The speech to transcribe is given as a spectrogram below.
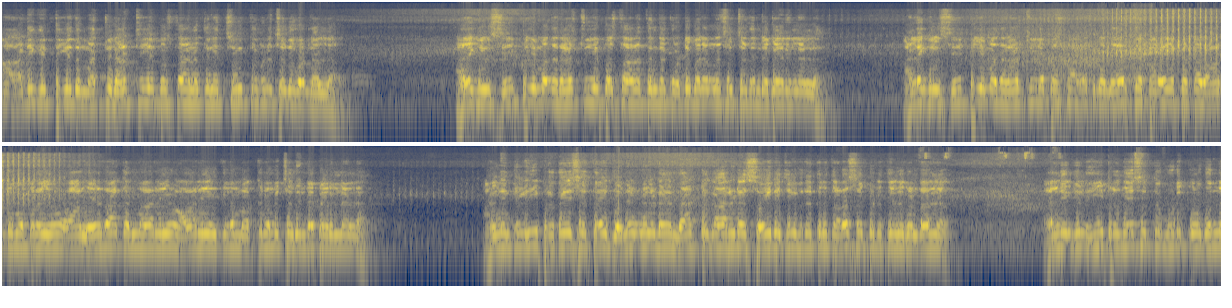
ആ അടി കിട്ടിയത് മറ്റു രാഷ്ട്രീയ പ്രസ്ഥാനത്തിന് ചീത്ത വിളിച്ചത് കൊണ്ടല്ല. അല്ലെങ്കിൽ സി പി എം എന്ന രാഷ്ട്രീയ പ്രസ്ഥാനത്തിന്റെ കൊടിമരം നശിച്ചതിന്റെ പേരിലല്ല. അല്ലെങ്കിൽ സി പി എം എന്ന രാഷ്ട്രീയ പ്രസ്ഥാനത്തിന് നേരത്തെ പറയപ്പെട്ട വാർഡ് മെമ്പറെയോ ആ നേതാക്കന്മാരെയോ ആരെയെങ്കിലും ആക്രമിച്ചതിന്റെ പേരിലല്ല. അല്ലെങ്കിൽ ഈ പ്രദേശത്തെ ജനങ്ങളുടെ നാട്ടുകാരുടെ സ്വൈര ജീവിതത്തിന് തടസ്സപ്പെടുത്തിയത് കൊണ്ടല്ല. അല്ലെങ്കിൽ ഈ പ്രദേശത്ത് കൂടി പോകുന്ന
